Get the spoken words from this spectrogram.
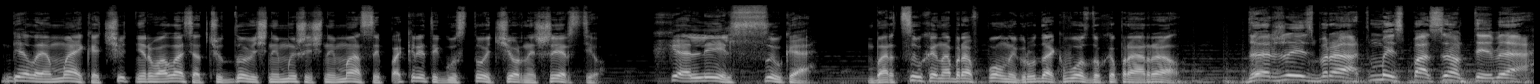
Белая майка чуть не рвалась от чудовищной мышечной массы, покрытой густой черной шерстью. «Халиль, сука!» Борцуха, набрав полный грудак воздуха, проорал. «Держись, брат, мы спасем тебя!»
